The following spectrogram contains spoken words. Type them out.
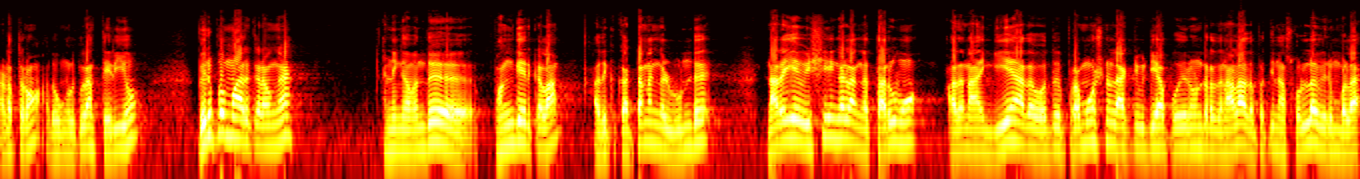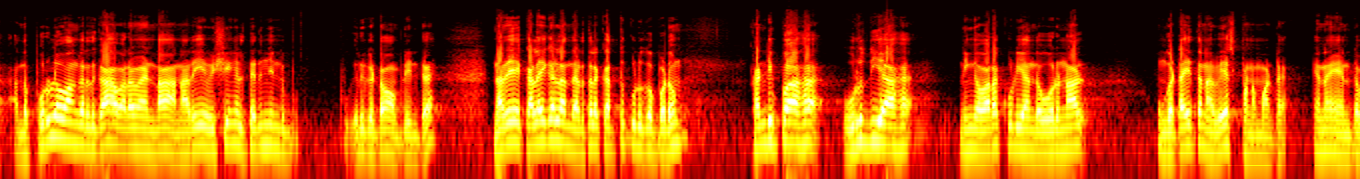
நடத்துகிறோம் அது உங்களுக்குலாம் தெரியும். விருப்பமாக இருக்கிறவங்க நீங்கள் வந்து பங்கேற்கலாம். அதுக்கு கட்டணங்கள் உண்டு. நிறைய விஷயங்கள் அங்கே தருவோம். அதை நான் இங்கே ஏன் அதை வந்து ப்ரமோஷனல் ஆக்டிவிட்டியாக போயிருன்றதுனால அதை பற்றி நான் சொல்ல விரும்பலை. அந்த பொருளை வாங்குறதுக்காக வர வேண்டாம். நிறைய விஷயங்கள் தெரிஞ்சுட்டு இருக்கட்டும் அப்படின்ட்டு நிறைய கலைகள் அந்த இடத்துல கற்றுக் கொடுக்கப்படும். கண்டிப்பாக உறுதியாக நீங்கள் வரக்கூடிய அந்த ஒரு நாள் உங்கள் டயத்தை நான் வேஸ்ட் பண்ண மாட்டேன். ஏன்னா என்கிட்ட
